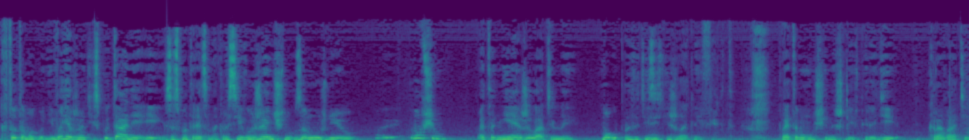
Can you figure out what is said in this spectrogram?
кто-то мог бы не выдержать испытания и засмотреться на красивую женщину, замужнюю. В общем, это нежелательный, могут произойти здесь нежелательный эффект. Поэтому мужчины шли впереди кровати,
